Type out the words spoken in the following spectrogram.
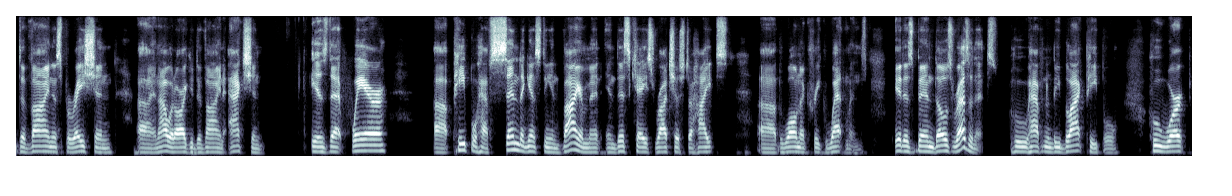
divine inspiration, uh, and I would argue divine action, is that where uh, people have sinned against the environment, in this case, Rochester Heights, uh, the Walnut Creek wetlands, it has been those residents who happen to be Black people who worked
